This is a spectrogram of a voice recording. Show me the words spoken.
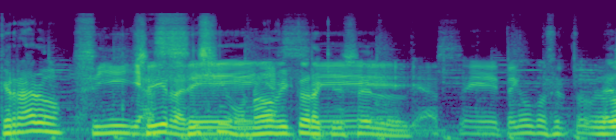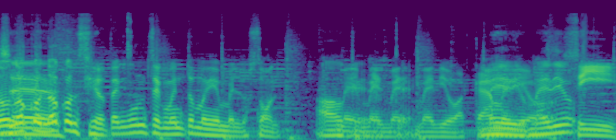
Qué raro. Sí, ya Sí, sé, rarísimo, ¿no? ya Víctor, aquí es el- Ya sé, tengo un concierto. No, no, no concierto, tengo un segmento medio melosón. Ah, ok, Me- me- me- ok. medio acá, Medio, medio. medio. Sí.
